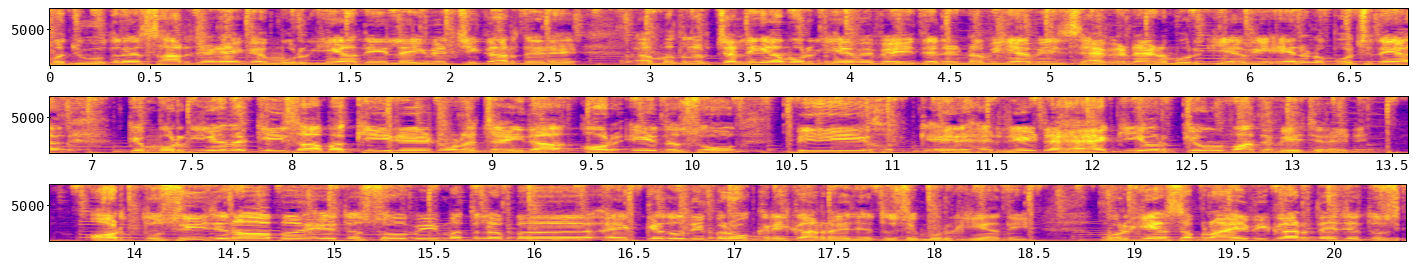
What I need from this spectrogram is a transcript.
ਮੌਜੂਦ ਨੇ ਸਰ ਜਿਹੜੇ ਕਿ ਮੁਰਗੀਆਂ ਦੀ ਲਈ ਵੇਚੀ ਕਰਦੇ ਨੇ। ਮਤਲਬ ਚੱਲੀਆਂ ਮੁਰਗੀਆਂ ਵੀ ਵੇਚਦੇ ਨੇ, ਨਵੀਆਂ ਵੀ ਸੈਕੰਡ ਹੈਂਡ ਮੁਰਗੀਆਂ ਵੀ। ਇਹਨਾਂ ਨੂੰ ਪੁੱਛਦੇ ਆ ਕਿ ਮੁਰਗੀਆਂ ਦਾ ਕੀ ਹਿਸਾਬ ਆ, ਕੀ ਰੇਟ ਹੋਣਾ ਚਾਹੀਦਾ? ਔਰ ਇਹ ਦੱਸੋ ਵੀ ਰੇਟ ਹੈ ਕੀ ਔਰ ਕਿਉਂ ਵੱਧ ਵੇਚ ਰਹੇ ਨੇ? ਔਰ ਤੁਸੀਂ ਜਨਾਬ, ਇਹ ਦੱਸੋ ਵੀ ਮਤਲਬ, ਇਹ ਕਿਦੋਂ ਦੀ ਬਰੋਕਰੀ ਕਰ ਰਹੇ ਜੇ ਤੁਸੀਂ ਮੁਰਗੀਆਂ ਦੀ? ਮੁਰਗੀਆਂ ਸਪਲਾਈ ਵੀ ਕਰਦੇ ਜੇ ਤੁਸੀਂ?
